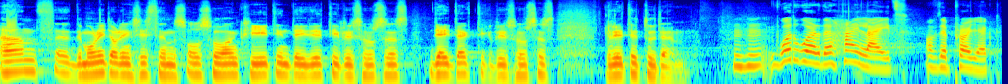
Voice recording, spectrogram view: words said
and uh, the monitoring systems also on creating didactic resources, didactic resources related to them. Mm -hmm. What were the highlights of the project?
